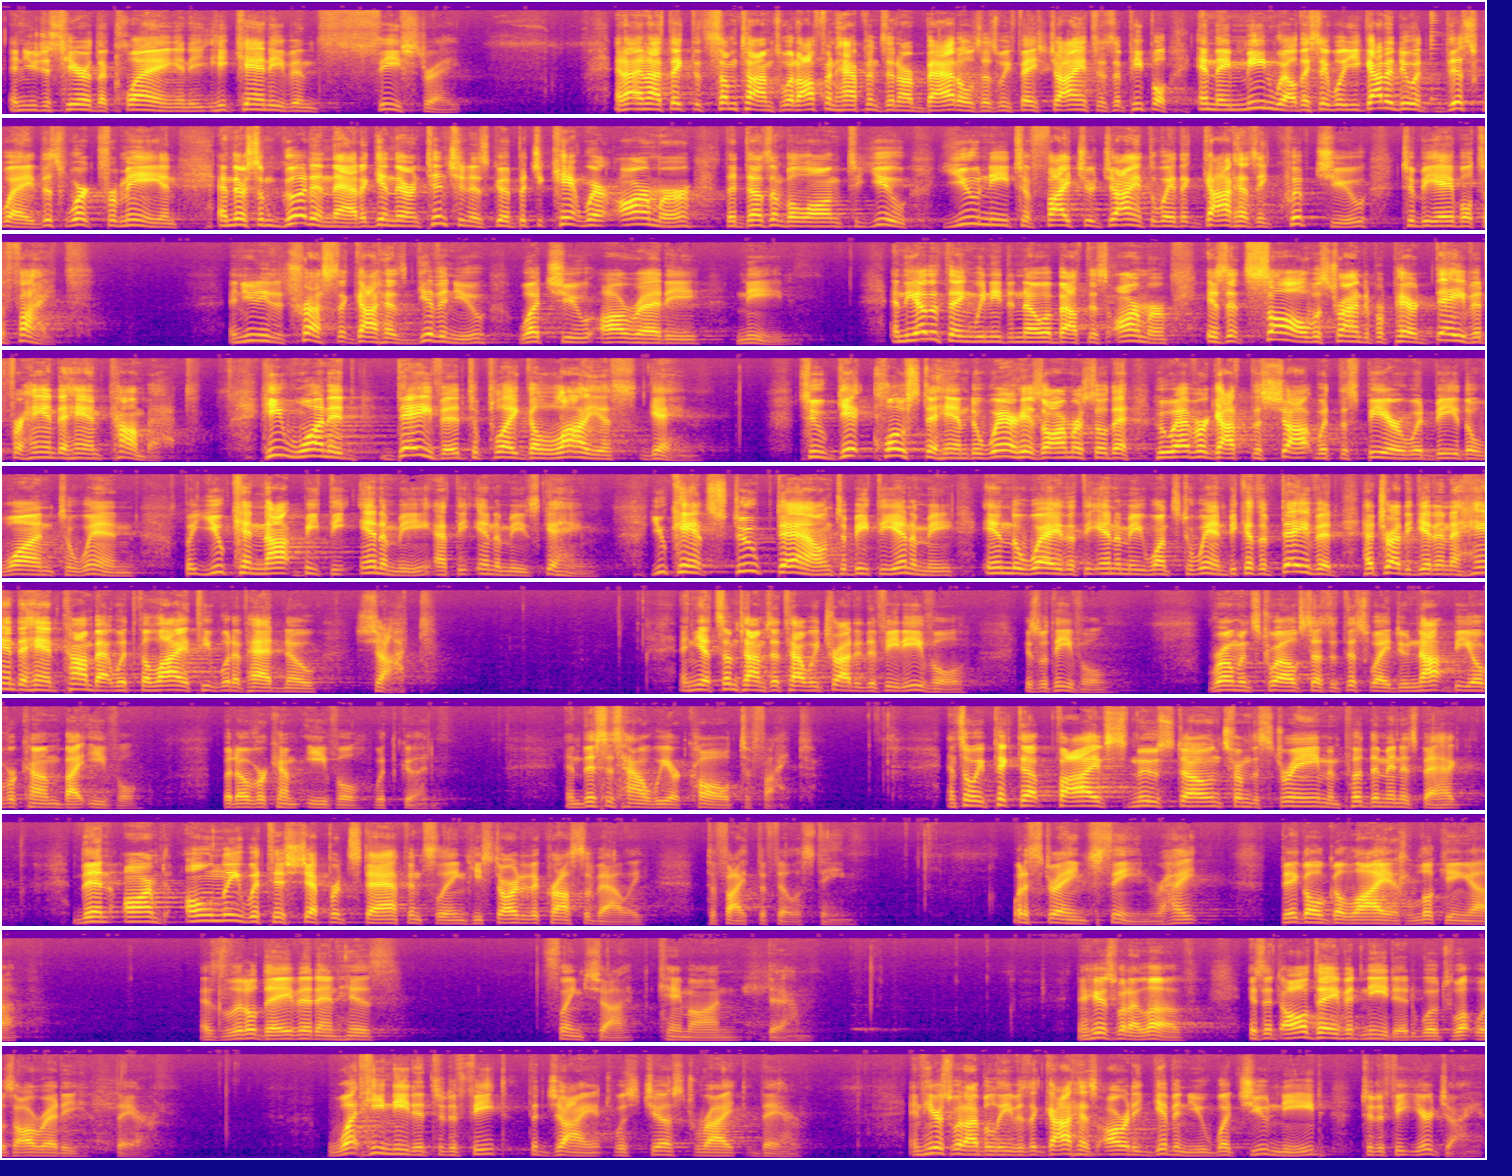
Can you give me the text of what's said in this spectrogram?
And you just hear the clang, and he, he can't even see straight. And I, and I, think that sometimes what often happens in our battles as we face giants is that people, and they mean well, they say, well, you got to do it this way. This worked for me. And, and there's some good in that. Again, their intention is good, but you can't wear armor that doesn't belong to you. You need to fight your giant the way that God has equipped you to be able to fight. And you need to trust that God has given you what you already need. And the other thing we need to know about this armor is that Saul was trying to prepare David for hand to hand combat. He wanted David to play Goliath's game, to get close to him, to wear his armor so that whoever got the shot with the spear would be the one to win. But you cannot beat the enemy at the enemy's game. You can't stoop down to beat the enemy in the way that the enemy wants to win. Because if David had tried to get in a hand to hand combat with Goliath, he would have had no shot. And yet, sometimes that's how we try to defeat evil, is with evil. Romans 12 says it this way do not be overcome by evil, but overcome evil with good. And this is how we are called to fight. And so he picked up five smooth stones from the stream and put them in his bag. Then, armed only with his shepherd's staff and sling, he started across the valley to fight the Philistine. What a strange scene, right? Big old Goliath looking up as little David and his slingshot came on down. Now, here's what I love is that all David needed was what was already there. What he needed to defeat the giant was just right there. And here's what I believe is that God has already given you what you need to defeat your giant.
